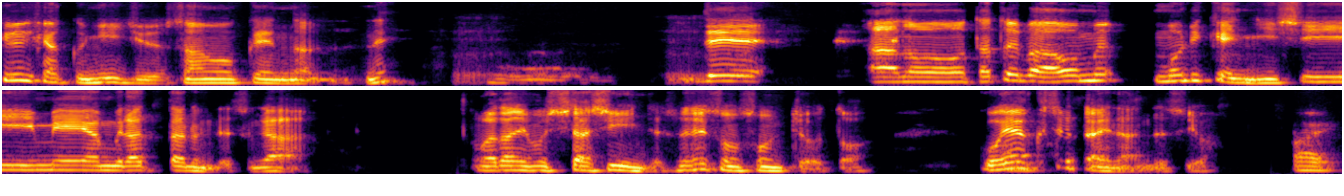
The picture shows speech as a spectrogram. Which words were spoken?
923億円なんですね。で、あの、例えば青森県西明谷村ってあるんですが、私も親しいんですね、その村長と。500世帯なんですよ。はい。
